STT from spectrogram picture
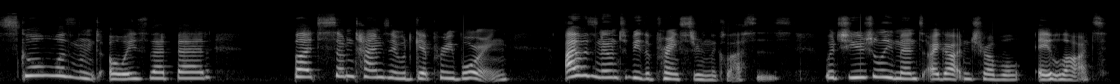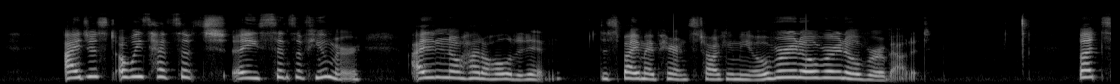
School wasn't always that bad, but sometimes it would get pretty boring. I was known to be the prankster in the classes which usually meant I got in trouble a lot. I just always had such a sense of humor. I didn't know how to hold it in, despite my parents talking me over and over and over about it. But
